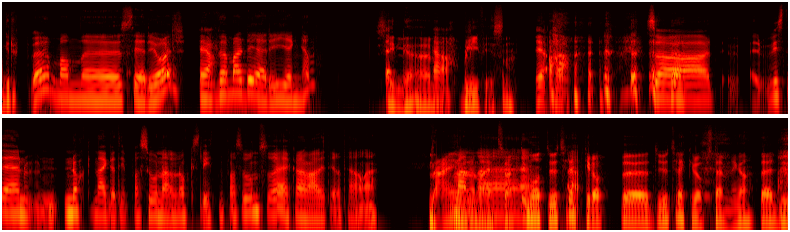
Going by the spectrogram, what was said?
gruppe man eh, ser i år. Ja. Hvem er dere i gjengen? Silje er Ja. blidfisen. Ja. så hvis det er en nok negativ person eller nok sliten person, så kan det være litt irriterende. Nei, Men, nei, nei, tvert imot. Du trekker trekker opp, eh, du trekker opp stemninga. Det du,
